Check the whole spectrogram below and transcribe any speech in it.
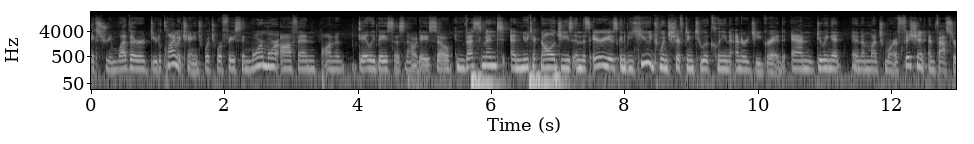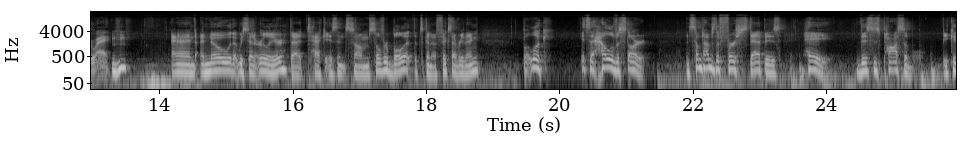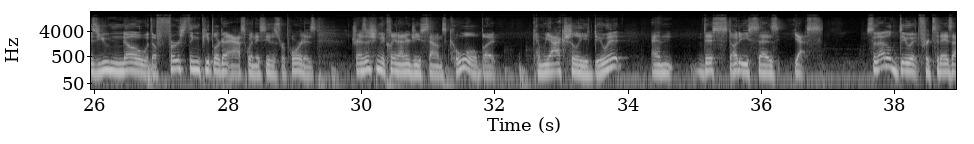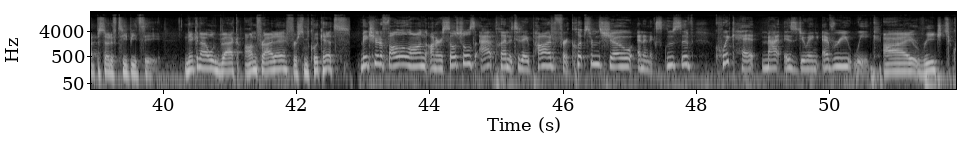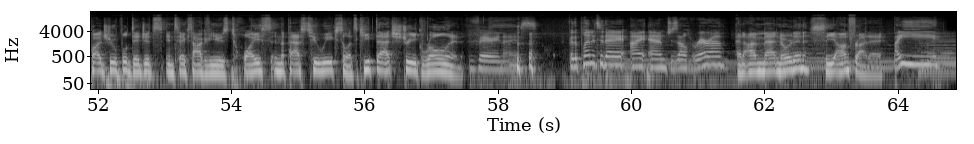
extreme weather due to climate change, which we're facing more and more often on a daily basis nowadays. So, investment and new technologies in this area is going to be huge when shifting to a clean energy grid and doing it in a much more efficient and faster way. Mm-hmm. And I know that we said earlier that tech isn't some silver bullet that's going to fix everything. But look, it's a hell of a start. And sometimes the first step is hey, this is possible. Because you know the first thing people are going to ask when they see this report is transitioning to clean energy sounds cool, but can we actually do it? And this study says yes. So that'll do it for today's episode of TPT. Nick and I will be back on Friday for some quick hits. Make sure to follow along on our socials at Planet Today Pod for clips from the show and an exclusive quick hit Matt is doing every week. I reached quadruple digits in TikTok views twice in the past two weeks, so let's keep that streak rolling. Very nice. for the Planet Today, I am Giselle Herrera. And I'm Matt Norden. See you on Friday. Bye.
